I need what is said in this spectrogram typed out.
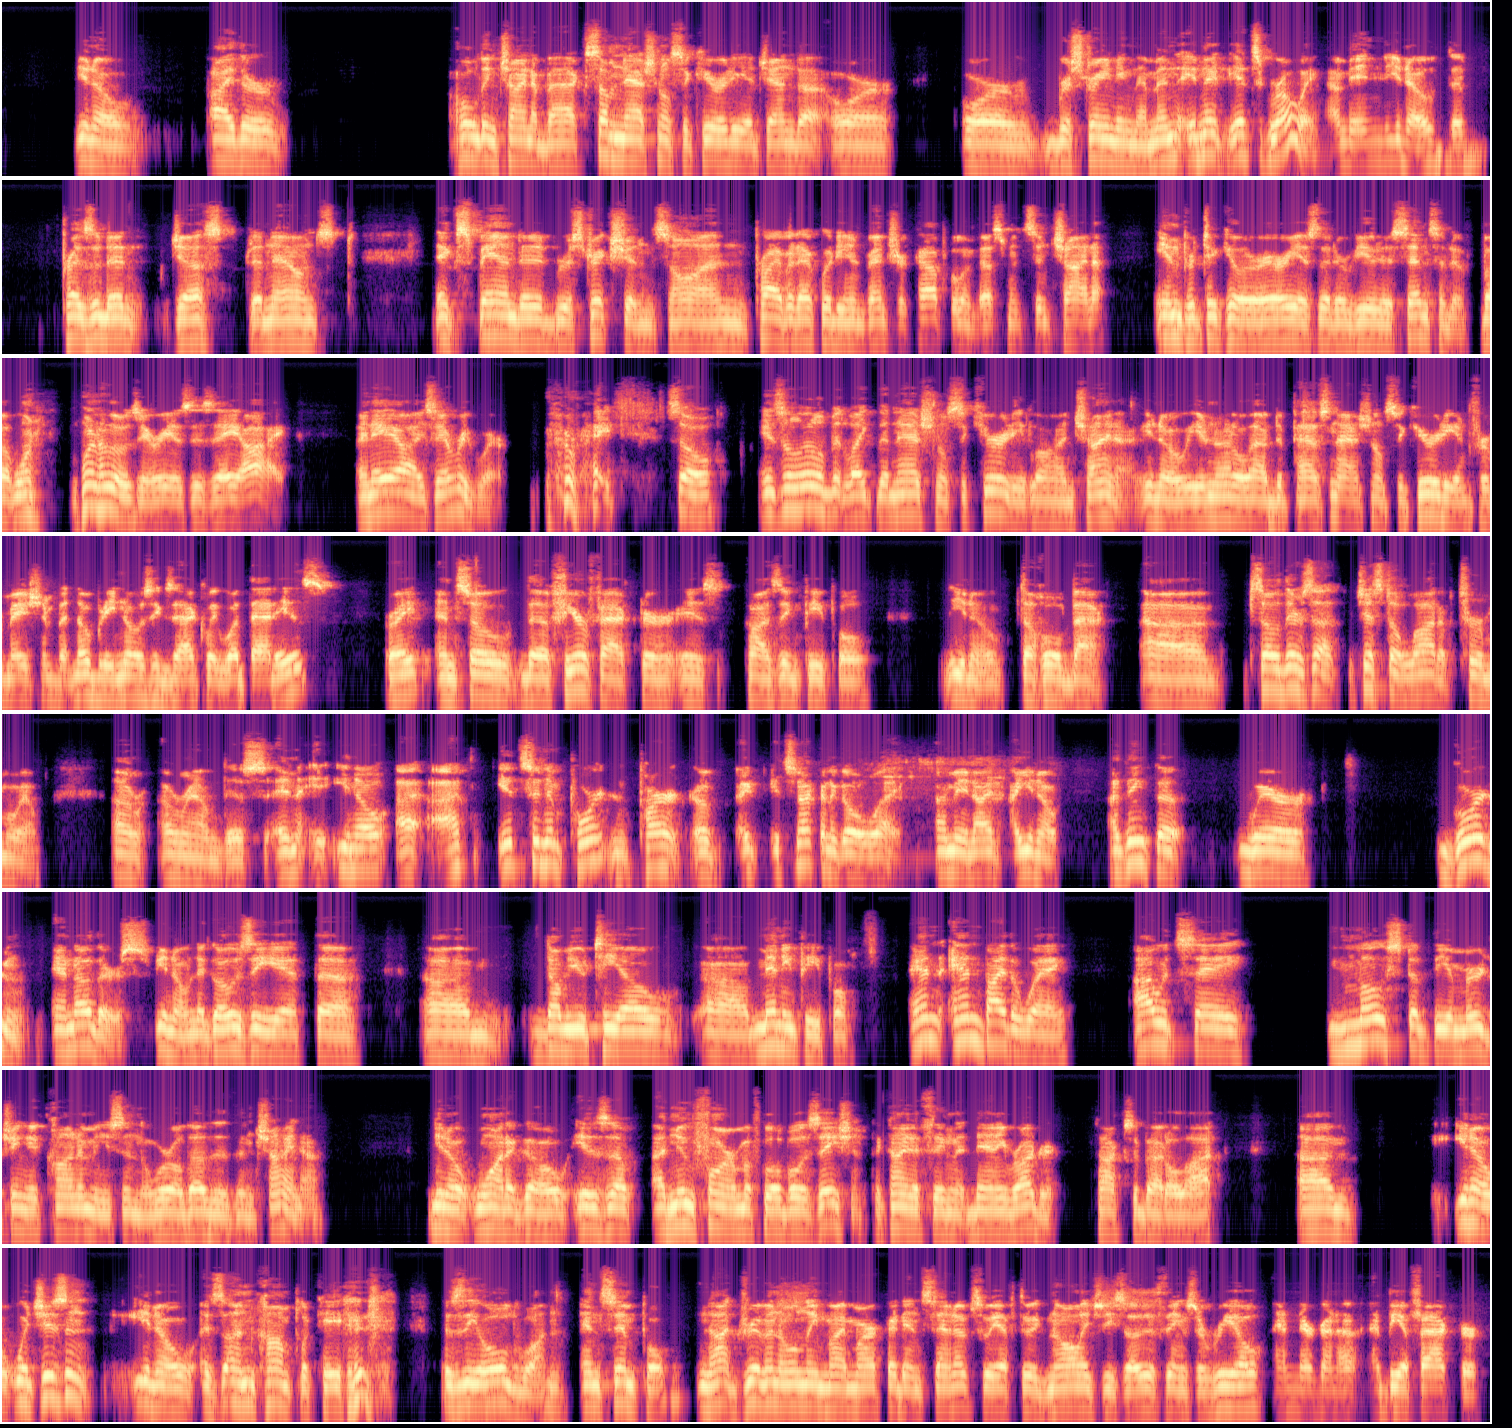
you know, either holding China back, some national security agenda, or or restraining them, and, and it, it's growing. I mean, you know, the president just announced expanded restrictions on private equity and venture capital investments in China, in particular areas that are viewed as sensitive. But one one of those areas is AI, and AI is everywhere, right? So it's a little bit like the national security law in China. You know, you're not allowed to pass national security information, but nobody knows exactly what that is, right? And so the fear factor is causing people, you know, to hold back. Uh, so there's a just a lot of turmoil uh, around this, and you know, I, I, it's an important part of. It's not going to go away. I mean, I, I, you know, I think that where Gordon and others, you know, Ngozi at the um, WTO, uh, many people, and and by the way, I would say most of the emerging economies in the world, other than China, you know, want to go is a, a new form of globalization, the kind of thing that Dani Rodrik talks about a lot. Um, you know, which isn't, you know, as uncomplicated as the old one and simple, not driven only by market incentives. We have to acknowledge these other things are real and they're going to be a factor.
